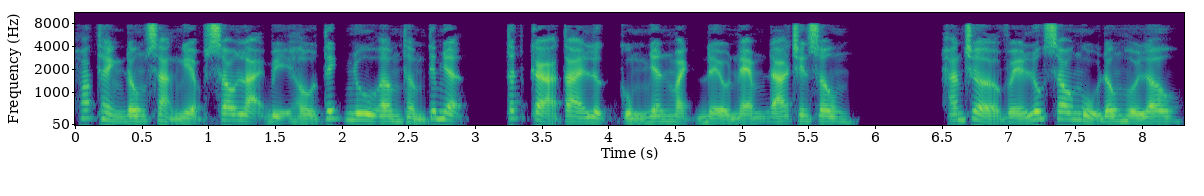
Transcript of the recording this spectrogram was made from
Hoắc Thành Đông sản nghiệp sau lại bị Hầu Tích Nhu âm thầm tiếp nhận, tất cả tài lực cùng nhân mạch đều ném đá trên sông. Hắn trở về lúc sau ngủ đông hồi lâu,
